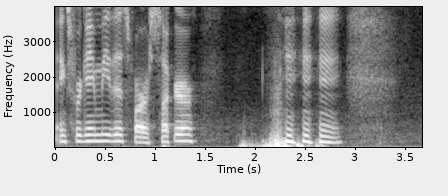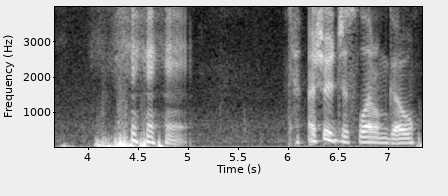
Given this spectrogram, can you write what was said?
Thanks for getting me this far, sucker. I should have just let him go.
